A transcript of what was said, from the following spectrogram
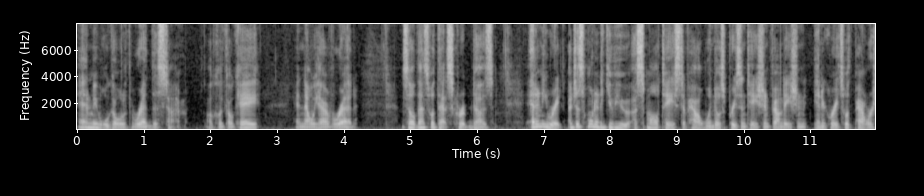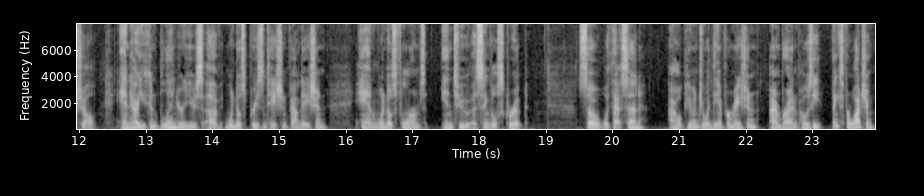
and maybe we'll go with red this time. I'll click OK, and now we have red. So that's what that script does. At any rate, I just wanted to give you a small taste of how Windows Presentation Foundation integrates with PowerShell and how you can blend your use of Windows Presentation Foundation and Windows Forms into a single script. So with that said, I hope you enjoyed the information. I'm Brien Posey. Thanks for watching.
